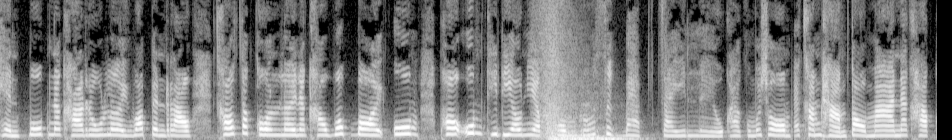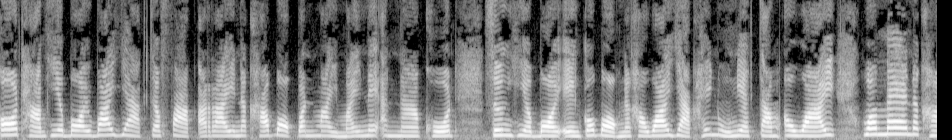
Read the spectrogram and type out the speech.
เห็นปุ๊บนะคะ รู้เลยว่าเป็นเรา เขาตะโกนเลยนะคะว่าบอยอุ้ม พออุ้มทีเดียวเนี่ยผมรู้สึกแบบใจเหลวค่ะคุณผู้ชมและคำถามต่อมานะคะ ก็ถามเฮียบอยว่าอยากจะฝากอะไรนะคะ บอกวันใหม่ไหมในอนาคต ซึ่งเฮียบอยเองก็บอกนะคะว่าอยากให้หนูเนี่ยจำเอาไว้ ว่าแม่นะคะ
